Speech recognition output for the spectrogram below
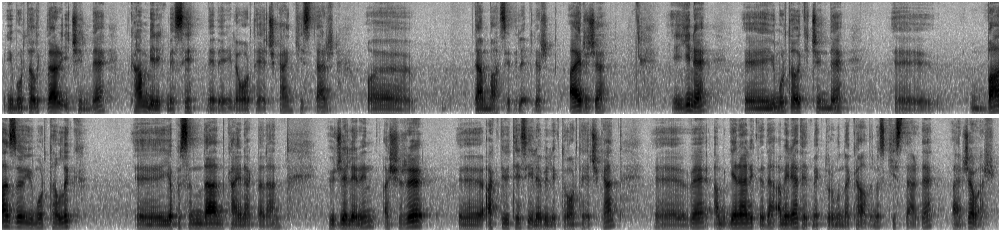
yumurtalıklar içinde kan birikmesi nedeniyle ortaya çıkan kistler e, den bahsedilebilir. Ayrıca e, yine e, yumurtalık içinde bazı yumurtalık yapısından kaynaklanan hücrelerin aşırı aktivitesiyle birlikte ortaya çıkan ve am- genellikle de ameliyat etmek durumunda kaldığımız kistler de ayrıca var.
